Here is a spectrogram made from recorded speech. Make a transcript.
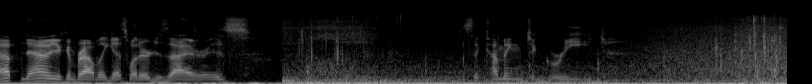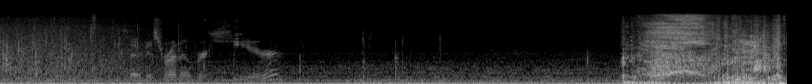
Up now, you can probably guess what her desire is. Succumbing to greed. So just run over here.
